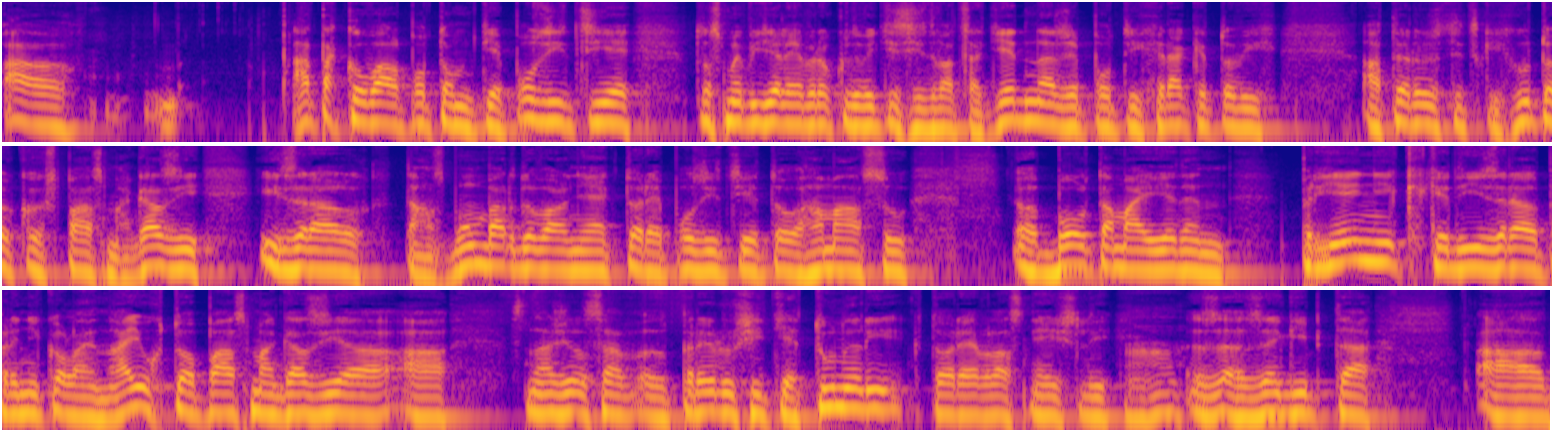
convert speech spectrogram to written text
a atakoval potom tie pozície. To sme videli aj v roku 2021, že po tých raketových a teroristických útokoch z pásma Gazy Izrael tam zbombardoval niektoré pozície toho Hamásu. Bol tam aj jeden prienik, kedy Izrael prenikol aj na juh toho pásma Gazia a snažil sa prerušiť tie tunely, ktoré vlastne išli z, z Egypta. A,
